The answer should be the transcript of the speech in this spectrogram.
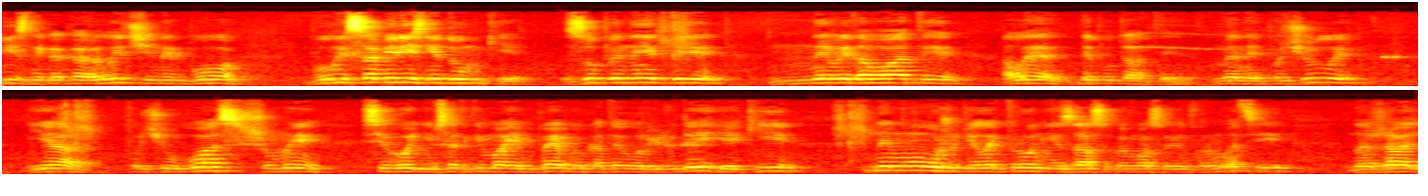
вісника Карличини, бо були самі різні думки зупинити, не видавати. Але депутати мене почули, я почув вас, що ми сьогодні все-таки маємо певну категорію людей, які не можуть електронні засоби масової інформації, на жаль,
